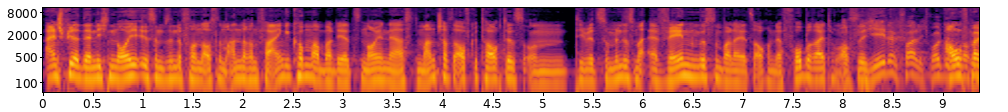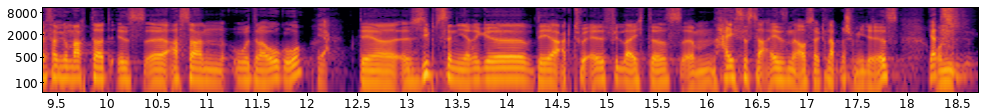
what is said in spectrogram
ein Spieler, der nicht neu ist im Sinne von aus einem anderen Verein gekommen, aber der jetzt neu in der ersten Mannschaft aufgetaucht ist und den wir zumindest mal erwähnen müssen, weil er jetzt auch in der Vorbereitung auf, auf sich jeden Fall. Ich wollte aufmerksam gemacht hat, ist äh, Assan Udraogo. Ja der 17-Jährige, der aktuell vielleicht das ähm, heißeste Eisen aus der Knappenschmiede ist. Ja, und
